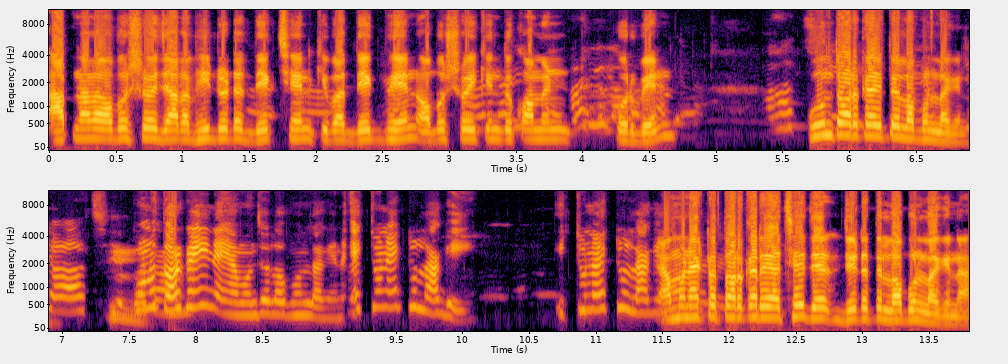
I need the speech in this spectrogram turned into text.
আপনারা অবশ্যই যারা ভিডিওটা দেখছেন কিংবা দেখবেন অবশ্যই কিন্তু কমেন্ট করবেন। কোন তরকারিতে লবণ লাগে না? কোনো তরকারি নেই এমন যে লবণ লাগে না। একটু না একটু লাগেই। একটু না একটু লাগে এমন একটা তরকারি আছে যে- যেটাতে লবণ লাগে না।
